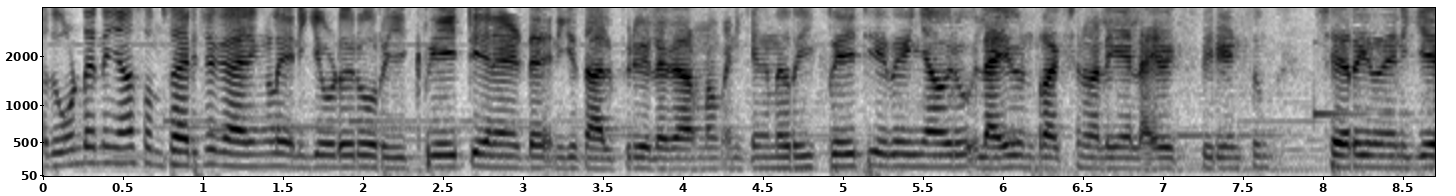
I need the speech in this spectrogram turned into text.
അതുകൊണ്ട് തന്നെ ഞാൻ സംസാരിച്ച കാര്യങ്ങൾ എനിക്ക് ഇവിടെ ഒരു റീക്രിയേറ്റ് ചെയ്യാനായിട്ട് എനിക്ക് താല്പര്യമില്ല. കാരണം എനിക്ക് അങ്ങനെ റീക്രിയേറ്റ് ചെയ്ത് കഴിഞ്ഞാൽ ഒരു ലൈവ് ഇൻട്രാക്ഷനോ അല്ലെങ്കിൽ ലൈവ് എക്സ്പീരിയൻസും ഷെയർ ചെയ്യുന്നത് എനിക്ക്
